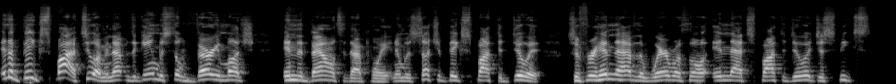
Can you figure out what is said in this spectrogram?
in a big spot too. I mean, that was the game was still very much in the balance at that point, and it was such a big spot to do it. So for him to have the wherewithal in that spot to do it just speaks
